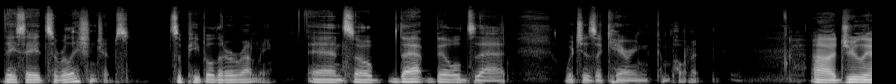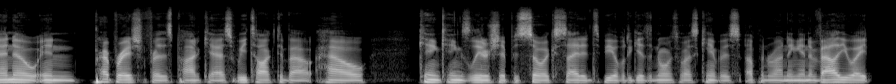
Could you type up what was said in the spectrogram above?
they say it's the relationships, it's the people that are around me. And so that builds that, which is a caring component. Uh, Julie, I know in preparation for this podcast, we talked about how King King's leadership is so excited to be able to get the Northwest campus up and running and evaluate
